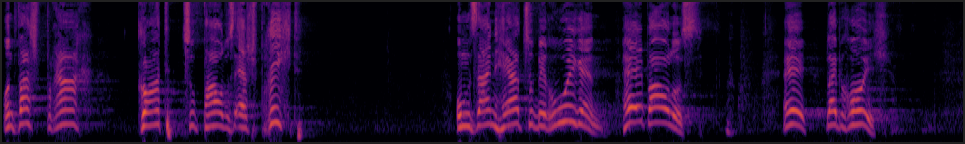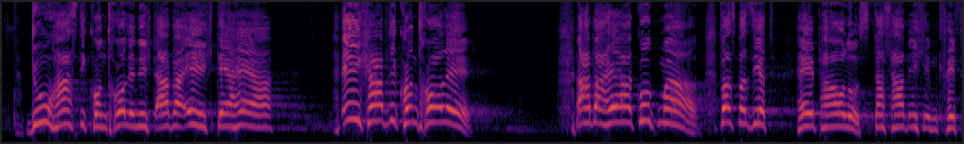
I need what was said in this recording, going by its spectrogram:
Und was sprach Gott zu Paulus? Er spricht, um sein Herz zu beruhigen. Hey Paulus, hey, bleib ruhig. Du hast die Kontrolle nicht, aber ich, der Herr, ich habe die Kontrolle. Aber Herr, guck mal, was passiert? Hey Paulus, das habe ich im Griff.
